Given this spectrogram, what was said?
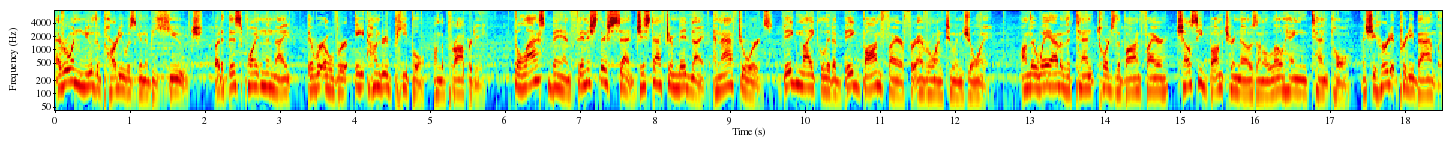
Everyone knew the party was going to be huge, but at this point in the night, there were over 800 people on the property. The last band finished their set just after midnight, and afterwards, Big Mike lit a big bonfire for everyone to enjoy. On their way out of the tent towards the bonfire, Chelsea bumped her nose on a low hanging tent pole, and she hurt it pretty badly.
